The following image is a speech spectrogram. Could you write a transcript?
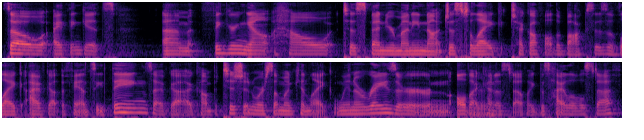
So I think it's um, figuring out how to spend your money, not just to like check off all the boxes of like, I've got the fancy things, I've got a competition where someone can like win a razor and all that yeah. kind of stuff, like this high level stuff.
